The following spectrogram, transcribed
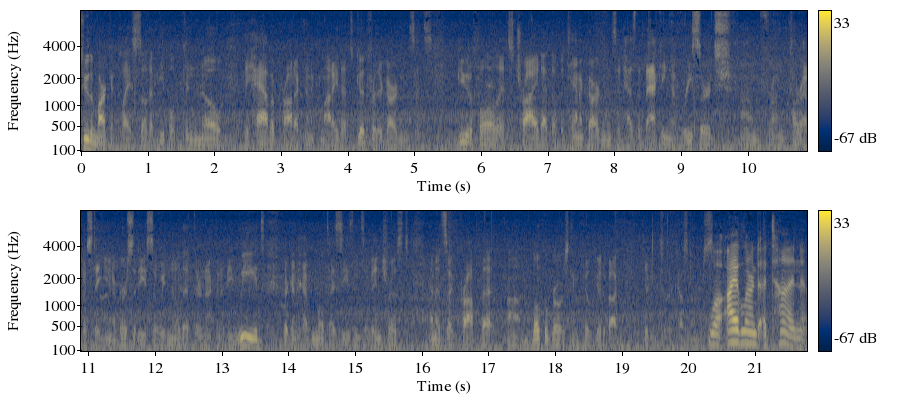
to the marketplace so that people can know they have a product and a commodity that's good for their gardens. It's beautiful. It's tried at the Botanic Gardens. It has the backing of research um, from Colorado State University, so we know that they're not going to be weeds. They're going to have multi-seasons of interest, and it's a crop that um, local growers can feel good about to their customers. Well, I have learned a ton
